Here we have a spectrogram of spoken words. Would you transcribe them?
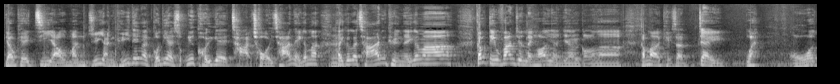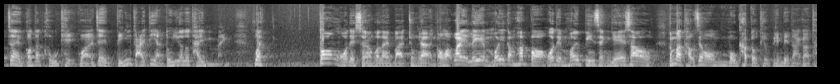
尤其係自由、民主、人權呢啲，因為嗰啲係屬於佢嘅財財產嚟㗎嘛，係佢嘅產權嚟㗎嘛。咁調翻轉另外一樣嘢去講啦，咁啊其實即係喂。我真係覺得好奇怪，即係點解啲人到依家都睇唔明？喂，當我哋上個禮拜仲有人講話，喂，你唔可以咁刻薄，我哋唔可以變成野獸。咁啊，頭先我冇吸到條片俾大家睇。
